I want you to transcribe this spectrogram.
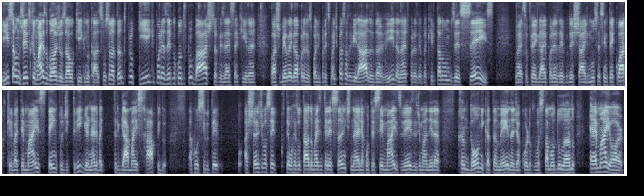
E isso é um dos jeitos que eu mais gosto de usar o kick, no caso. Funciona tanto pro kick, por exemplo, quanto pro baixo, se eu fizesse aqui, né? Eu acho bem legal, por exemplo, pode, principalmente para essas viradas da vida, né? Por exemplo, aqui ele tá no 16, mas se eu pegar e, por exemplo, deixar ele no 64, que ele vai ter mais tempo de trigger, né? Ele vai trigar mais rápido, eu consigo ter a chance de você ter um resultado mais interessante, né, ele acontecer mais vezes de maneira randômica também, né, de acordo com o que você está modulando, é maior.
